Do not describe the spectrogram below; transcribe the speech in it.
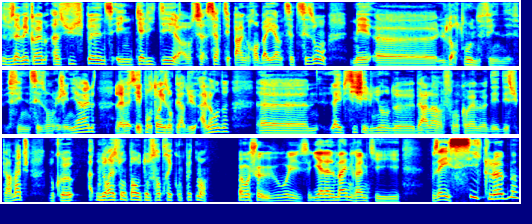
vous avez quand même un suspense et une qualité. Alors certes, c'est pas un grand Bayern cette saison, mais euh, le Dortmund fait une, fait une saison géniale. Euh, et pourtant, ils ont perdu à Land. Leipzig et l'Union de Berlin font quand même des, des super matchs. Donc ne restons pas autocentrés complètement. moi, je, oui, il y a l'Allemagne quand même qui. Vous avez six clubs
